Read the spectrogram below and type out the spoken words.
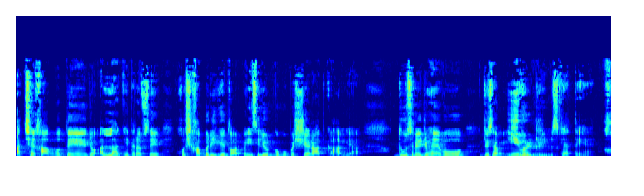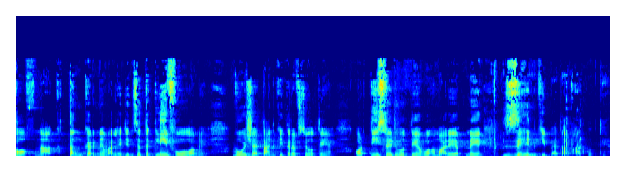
اچھے خواب ہوتے ہیں، جو اللہ کی طرف سے خوشخبری کے طور پہ، اسی لیے ان کو مبشرات کہا گیا۔ دوسرے جو ہیں وہ جسے ہم ایول ڈریمز کہتے ہیں، خوفناک، تنگ کرنے والے، جن سے تکلیف ہو ہمیں، وہ شیطان کی طرف سے ہوتے ہیں۔ اور تیسرے جو ہوتے ہیں وہ ہمارے اپنے ذہن کی پیداوار ہوتے ہیں۔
